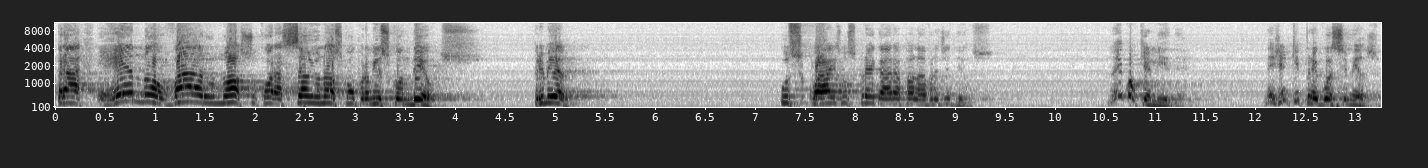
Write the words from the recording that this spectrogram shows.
para renovar o nosso coração e o nosso compromisso com Deus? Primeiro, os quais nos pregaram a palavra de Deus. Não é qualquer líder. Não é gente que pregou a si mesmo.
